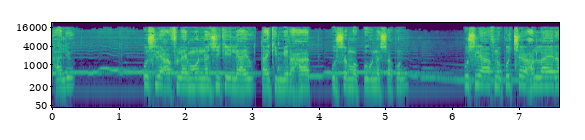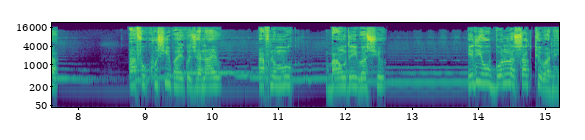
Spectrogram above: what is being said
थाल्यो। उसले आफूलाई म नजिकै ल्यायो ताकि मेरो हात उसम्म पुग्न सकुन्। उसले आफ्नो पुच्छ हल्लाएर आफू खुसी भएको जनायो आफ्नो मुख बाउँदै बस्यो। यदि ऊ बोल्न सक्थ्यो भने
